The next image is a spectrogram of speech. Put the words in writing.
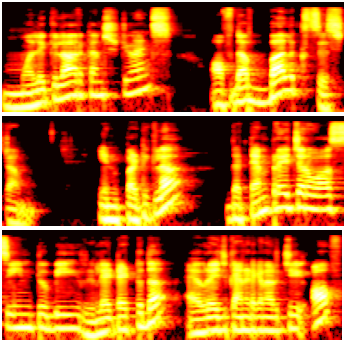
molecular constituents of the bulk system. In particular, the temperature was seen to be related to the average kinetic energy of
